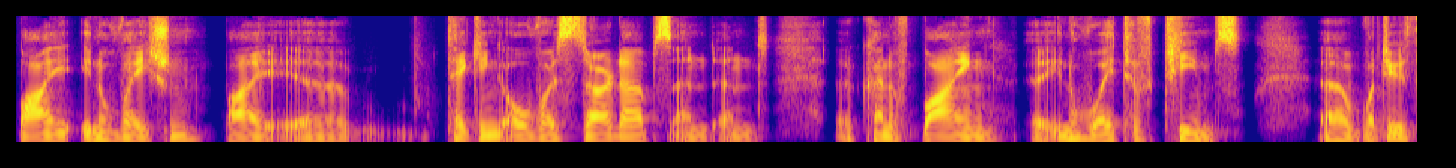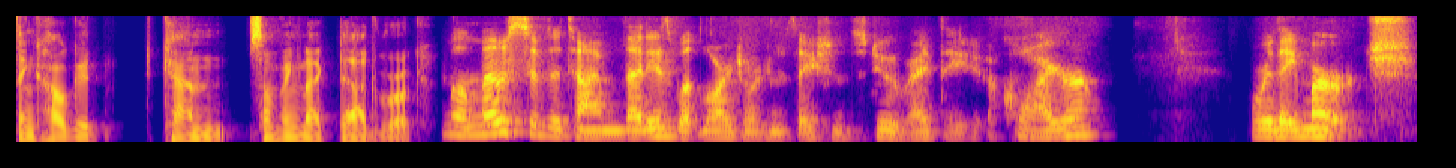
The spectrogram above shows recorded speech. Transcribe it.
buy innovation by uh, taking over startups and and uh, kind of buying uh, innovative teams. Uh, what do you think? How good can something like that work? Well, most of the time, that is what large organizations do, right? They acquire or they merge.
